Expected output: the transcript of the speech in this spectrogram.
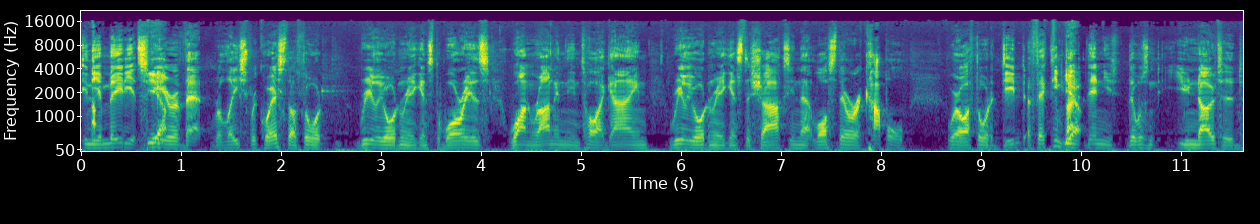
in the immediate sphere Yeah. of that release request. I thought really ordinary against the Warriors, one run in the entire game. Really ordinary against the Sharks in that loss. There were a couple where I thought it did affect him, but Yep. then you, there was you noted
